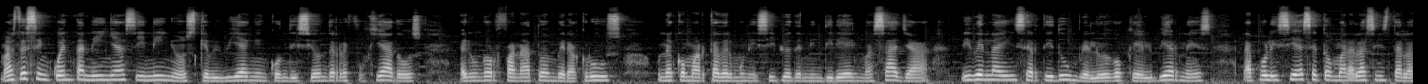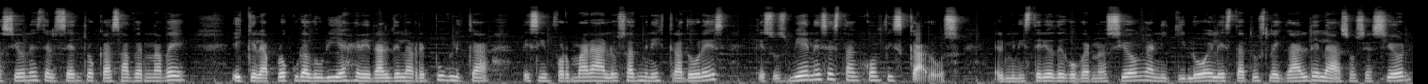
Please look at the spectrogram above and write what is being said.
Más de 50 niñas y niños que vivían en condición de refugiados en un orfanato en Veracruz, una comarca del municipio de Nindiré en Masaya, viven la incertidumbre luego que el viernes la policía se tomara las instalaciones del centro Casa Bernabé y que la Procuraduría General de la República les informara a los administradores que sus bienes están confiscados. El Ministerio de Gobernación aniquiló el estatus legal de la asociación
